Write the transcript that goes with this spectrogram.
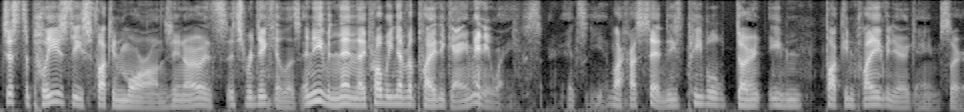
just to please these fucking morons. You know, it's it's ridiculous. And even then, they probably never played a game anyway. So it's like I said, these people don't even fucking play video games, so.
